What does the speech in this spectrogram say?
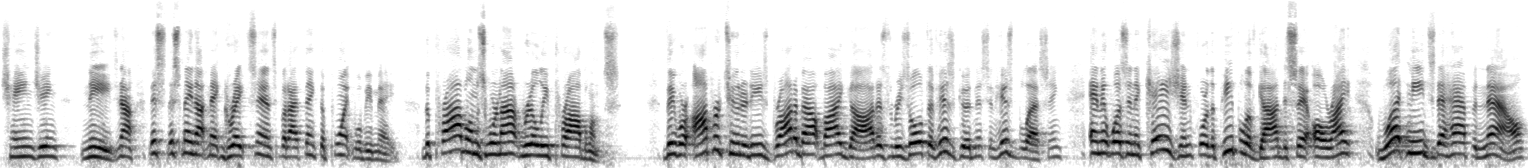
changing needs. Now, this, this may not make great sense, but I think the point will be made. The problems were not really problems. They were opportunities brought about by God as the result of His goodness and His blessing. And it was an occasion for the people of God to say, all right, what needs to happen now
